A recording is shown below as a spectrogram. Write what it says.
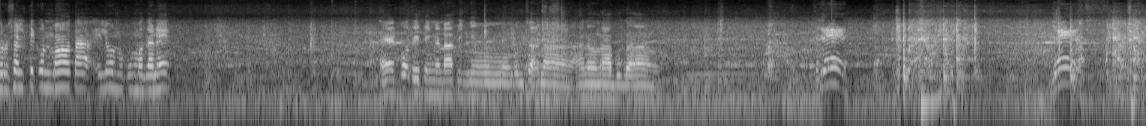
sursaltikon mo ta ilon mo kung magani. Ayan po, titingnan natin yung kung saan na ano nabuga ang Sige! Sige!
